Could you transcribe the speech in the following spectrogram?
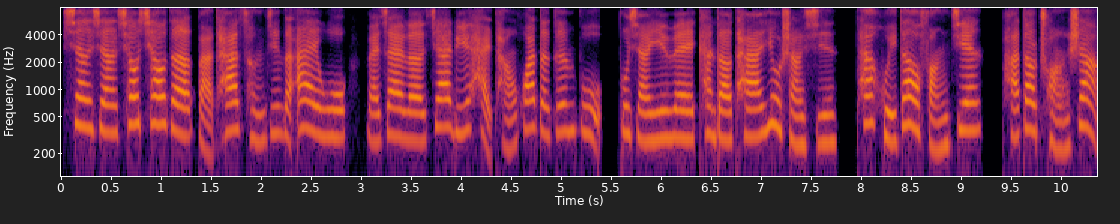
向向悄悄的把他曾经的爱物埋在了家里海棠花的根部，不想因为看到他又伤心。他回到房间，爬到床上，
